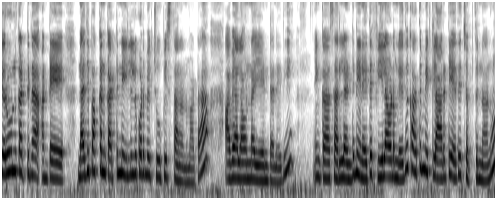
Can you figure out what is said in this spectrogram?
చెరువులు కట్టిన అంటే నది పక్కన కట్టిన ఇల్లులు కూడా మీకు చూపిస్తానమాట అవి ఎలా ఉన్నాయి ఏంటనేది. ఇంకా సర్లేండి. నేనైతే ఫీల్ అవ్వడం లేదు. కాకపోతే మీకు క్లారిటీ అయితే చెప్తున్నాను.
